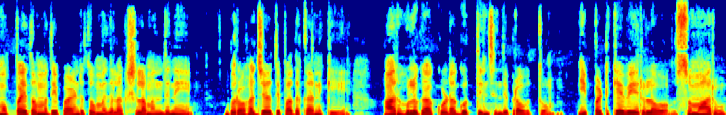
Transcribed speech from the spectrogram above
ముప్పై తొమ్మిది పాయింట్ తొమ్మిది లక్షల మందిని గృహజ్యోతి పథకానికి అర్హులుగా కూడా గుర్తించింది ప్రభుత్వం. ఇప్పటికే వీరిలో సుమారు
